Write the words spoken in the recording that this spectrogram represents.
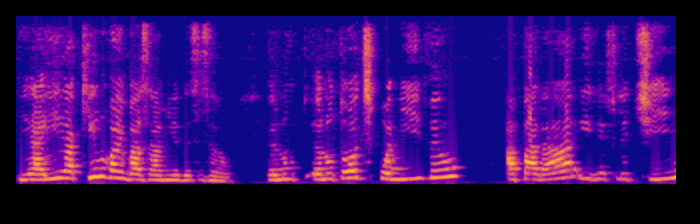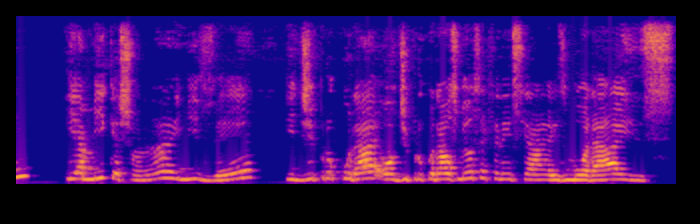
E aí aquilo vai embasar a minha decisão. Eu não eu não estou disponível a parar e refletir e a me questionar e me ver e de procurar ou de procurar os meus referenciais morais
